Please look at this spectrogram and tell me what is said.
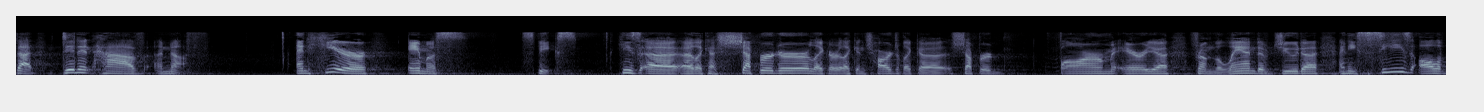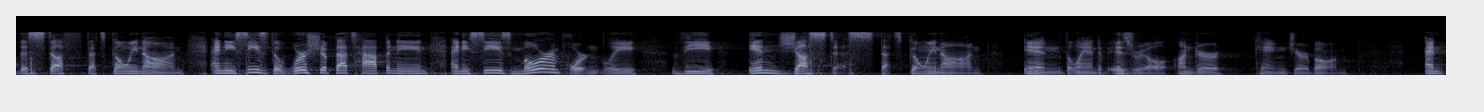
that didn't have enough. And here, Amos speaks. He's like a shepherder, like or like in charge of like a shepherd farm area from the land of Judah, and he sees all of this stuff that's going on, and he sees the worship that's happening, and he sees, more importantly, the injustice that's going on in the land of Israel under King Jeroboam. And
